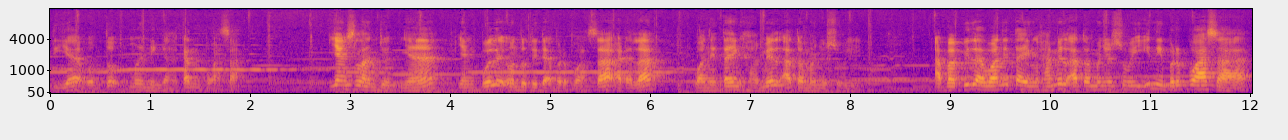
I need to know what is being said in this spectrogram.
dia untuk meninggalkan puasa. Yang selanjutnya yang boleh untuk tidak berpuasa adalah wanita yang hamil atau menyusui. Apabila wanita yang hamil atau menyusui ini berpuasa,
